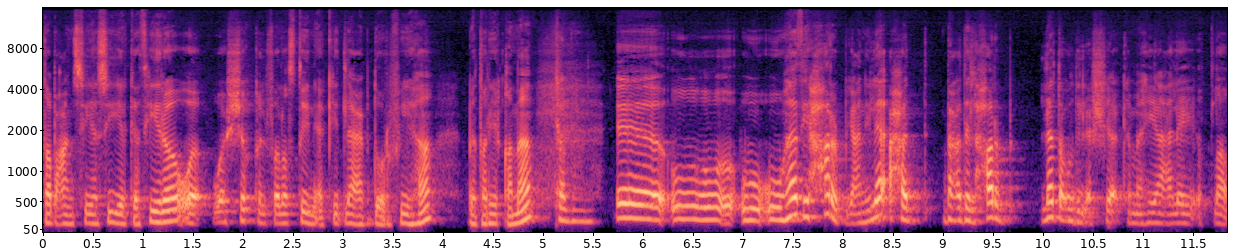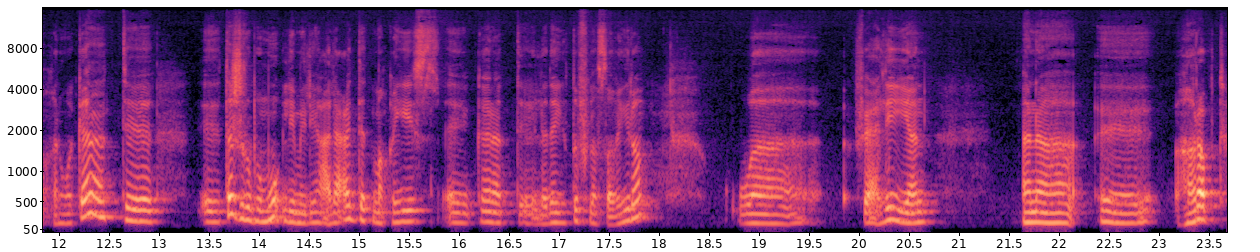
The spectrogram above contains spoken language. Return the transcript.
طبعا سياسية كثيرة والشق الفلسطيني أكيد لعب دور فيها بطريقة ما. طبعا. وهذه حرب يعني لا أحد بعد الحرب لا تعود الأشياء كما هي عليه إطلاقا وكانت تجربة مؤلمة لي على عدة مقاييس آه، كانت لدي طفلة صغيرة وفعليا أنا آه، هربت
